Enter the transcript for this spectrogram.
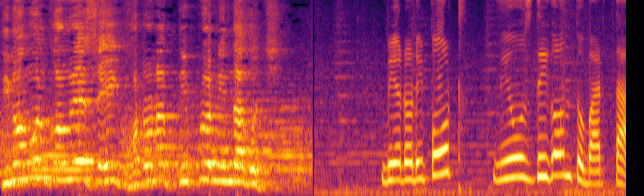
তৃণমূল কংগ্রেস এই ঘটনার তীব্র নিন্দা করছি। ব্যুরো রিপোর্ট, নিউজ দিগন্ত বার্তা।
